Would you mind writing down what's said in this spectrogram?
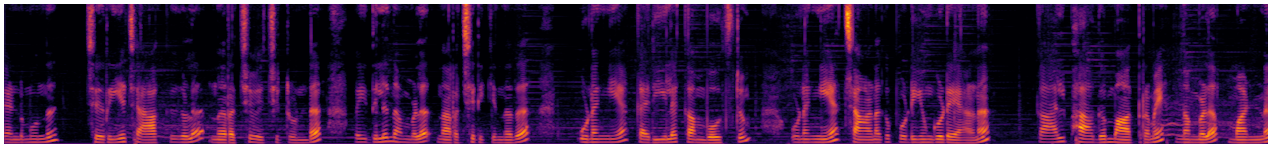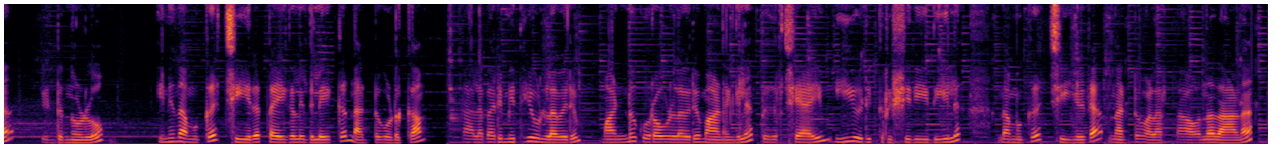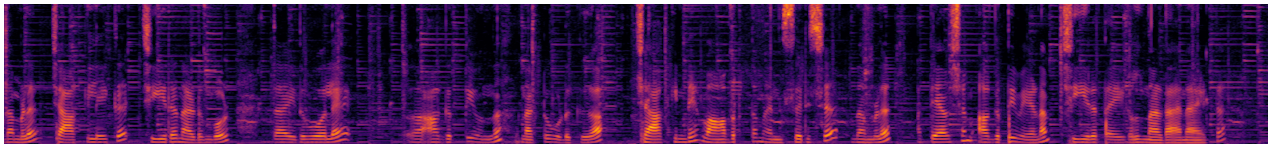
രണ്ട് മൂന്ന് ചെറിയ ചാക്കുകൾ നിറച്ച് വെച്ചിട്ടുണ്ട്. അപ്പോൾ ഇതിൽ നമ്മൾ നിറച്ചിരിക്കുന്നത് ഉണങ്ങിയ കരിയില കമ്പോസ്റ്റും ഉണങ്ങിയ ചാണകപ്പൊടിയും കൂടെയാണ്. കാൽ ഭാഗം മാത്രമേ നമ്മൾ മണ്ണ് ഇടുന്നുള്ളൂ. ഇനി നമുക്ക് ചീരത്തൈകൾ ഇതിലേക്ക് നട്ടുകൊടുക്കാം തലപരിമിതിയുള്ളവരും മണ്ണ് കുറവുള്ളവരുമാണെങ്കിൽ തീർച്ചയായും ഈ ഒരു കൃഷി രീതിയിൽ നമുക്ക് ചീര നട്ടു വളർത്താവുന്നതാണ്. നമ്മൾ ചാക്കിലേക്ക് ചീര നടുമ്പോൾ ഇതുപോലെ അകത്തി ഒന്ന് നട്ടു കൊടുക്കുക. ചാക്കിന്റെ വാവൃത്തം അനുസരിച്ച് നമ്മൾ അത്യാവശ്യം അകത്തി വേണം ചീരത്തൈകൾ നടാനായിട്ട്.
